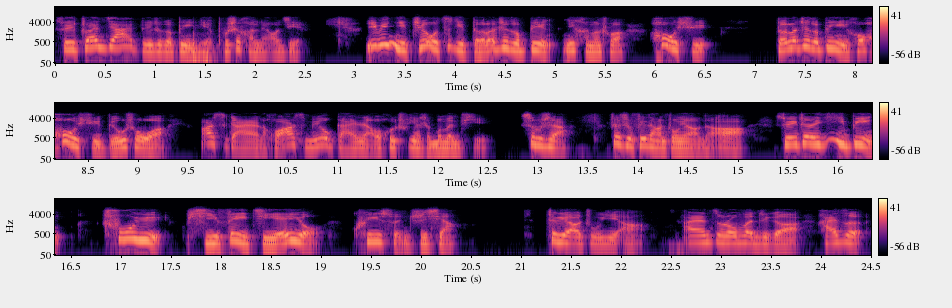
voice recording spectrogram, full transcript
所以专家对这个病也不是很了解，因为你只有自己得了这个病，你可能说后续得了这个病以后，后续比如说我。二次感染了或二次没有感染，我会出现什么问题？是不是？这是非常重要的啊！所以这是疫病初愈，脾肺皆有亏损之象，这个要注意啊。安然自若问这个孩子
